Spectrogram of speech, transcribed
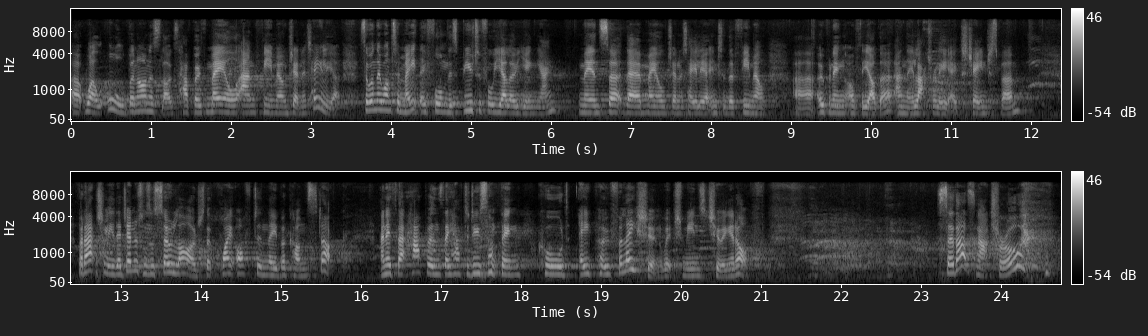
uh, well, all banana slugs have both male and female genitalia. So when they want to mate, they form this beautiful yellow yin-yang, and they insert their male genitalia into the female uh, opening of the other, and they laterally exchange sperm. But actually, their genitals are so large that quite often they become stuck. And if that happens, they have to do something called apophallation, which means chewing it off. So that's natural.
